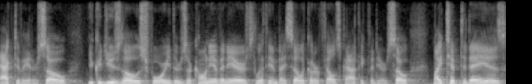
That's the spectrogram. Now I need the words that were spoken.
activator. So you could use those for either zirconia veneers, lithium disilicate, or feldspathic veneers. So my tip today is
